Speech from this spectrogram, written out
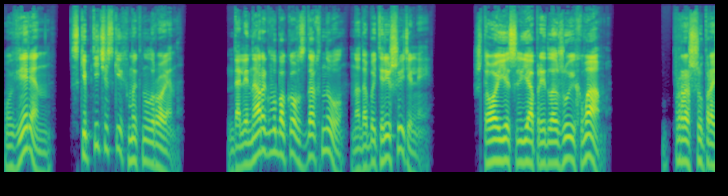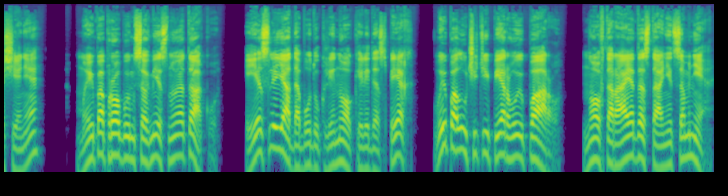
Уверен? Скептически хмыкнул Роен. Долинар глубоко вздохнул. Надо быть решительней. Что, если я предложу их вам? Прошу прощения. Мы попробуем совместную атаку. Если я добуду клинок или доспех, вы получите первую пару, но вторая достанется мне.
